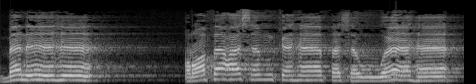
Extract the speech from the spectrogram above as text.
بَنَاهَا رَفَعَ سَمْكَهَا فَسَوَّاهَا.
